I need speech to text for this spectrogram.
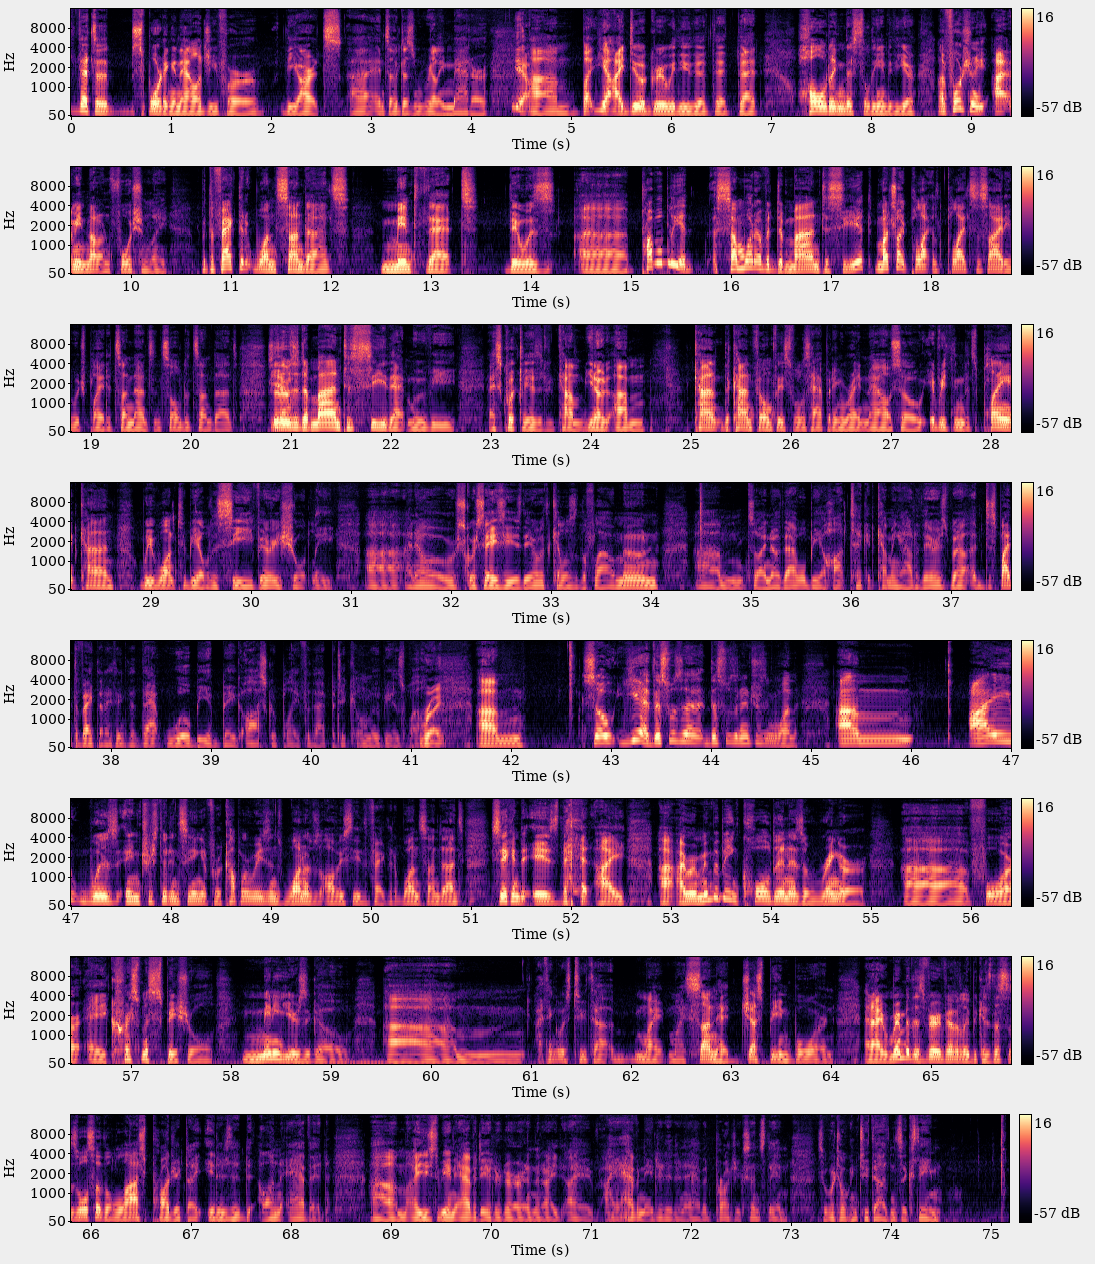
that's a sporting analogy for the arts, uh, and so it doesn't really matter. Yeah. Um, but yeah, I do agree with you that that that holding this till the end of the year. Unfortunately, I, I mean not unfortunately, but the fact that it won Sundance meant that there was uh, probably a, somewhat of a demand to see it, much like Polite, Polite Society, which played at Sundance and sold at Sundance. So Yeah. there was a demand to see that movie as quickly as it had come. You know, um, The Cannes Film Festival is happening right now, so everything that's playing at Cannes, we want to be able to see very shortly. Uh, I know Scorsese is there with Killers of the Flower Moon, um, so I know that will be a hot ticket coming out of there as well. Despite the fact that I think that that will be a big Oscar play for that particular movie as well. Right. Um, so yeah, this was a this was an interesting one. Um, I was interested in seeing it for a couple of reasons. One is obviously the fact that it won Sundance. Second is that I uh, I remember being called in as a ringer uh, for a Christmas special many years ago. Um, I think it was 2000. My my son had just been born, and I remember this very vividly because this is also the last project I edited on Avid. Um, I used to be an Avid editor, and then I, I I haven't edited an Avid project since then. So we're talking 2016.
